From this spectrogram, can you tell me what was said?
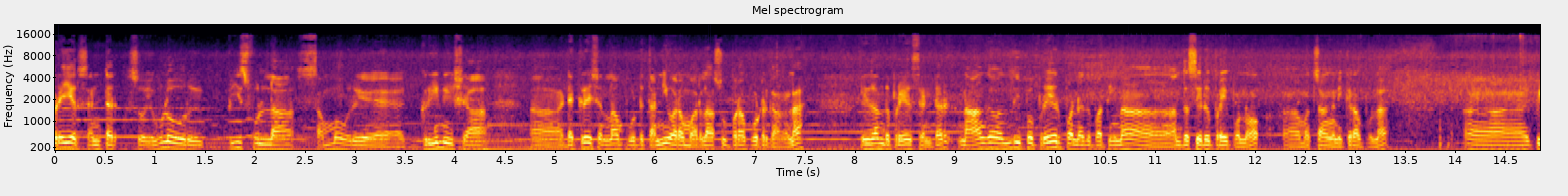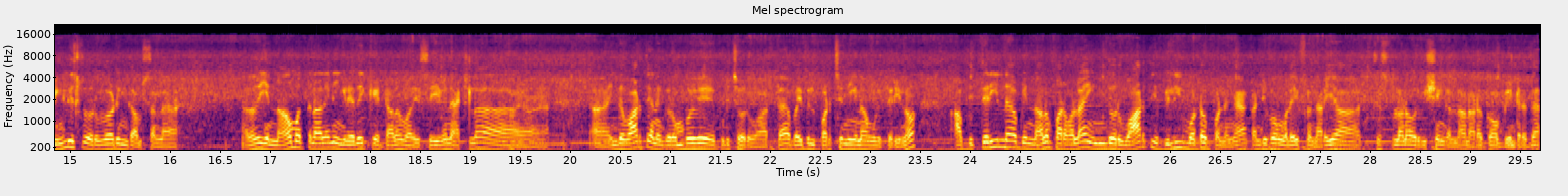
ப்ரேயர் சென்டர் ஸோ எவ்வளோ ஒரு பீஸ்ஃபுல்லாக செம்ம ஒரு க்ரீனிஷாக டெக்கரேஷன்லாம் போட்டு தண்ணி வர மாதிரிலாம் சூப்பராக போட்டிருக்காங்களே இதுதான் அந்த ப்ரேயர் சென்டர் நாங்கள் வந்து இப்போ ப்ரேயர் பண்ணது பார்த்திங்கன்னா அந்த சைடு ப்ரே பண்ணோம். மச்சான் அங்கே நிற்கிறா போல். இப்போ இங்கிலீஷில் ஒரு வேர்டிங் காமிச்சல அதாவது என் நாமத்தினாலே நீங்கள் எதை கேட்டாலும் அதை செய்வேன் ஆக்சுவலாக இந்த வார்த்தை எனக்கு ரொம்பவே பிடிச்ச ஒரு வார்த்தை. பைபிள் படிச்சிருந்தீங்கன்னா உங்களுக்கு தெரியணும் அப்படி தெரியல அப்படின்னாலும் பரவாயில்ல. இந்த ஒரு வார்த்தையை பிலீவ் மட்டும் பண்ணுங்கள் கண்டிப்பாக உங்கள் லைஃப்பில் நிறையா சக்ஸஸ்ஃபுல்லான ஒரு விஷயங்கள்லாம் நடக்கும் அப்படின்றத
